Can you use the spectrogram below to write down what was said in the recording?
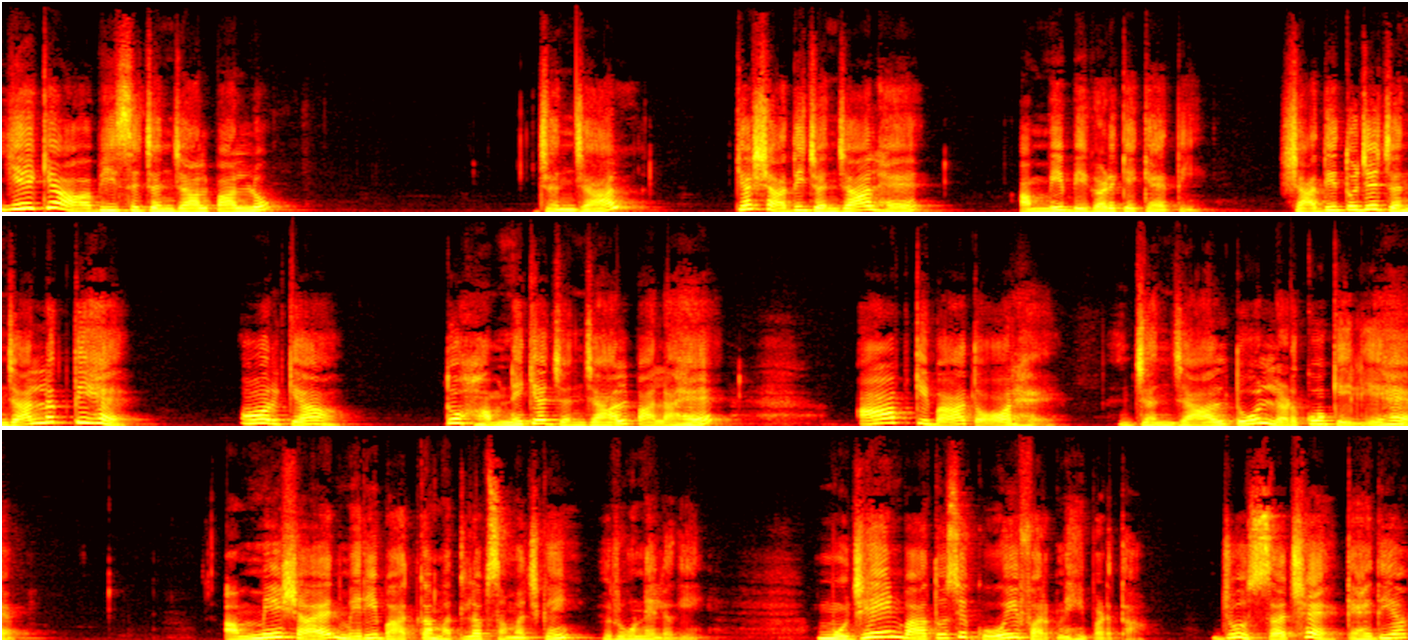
ये क्या अभी से जंजाल पाल लो? जंजाल? क्या शादी जंजाल है? अम्मी बिगड़ के कहती, शादी तुझे जंजाल लगती है? और क्या? तो हमने क्या जंजाल पाला है? आपकी बात और है, जंजाल तो लड़कों के लिए है। अम्मी शायद मेरी बात का मतलब समझ गई, रोने लगी। मुझे इन बातों से कोई फ़र्क नहीं पड़ता, जो सच है, कह दिया।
